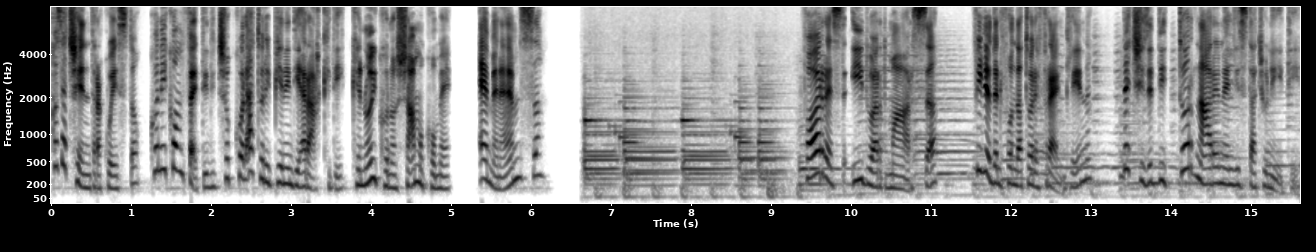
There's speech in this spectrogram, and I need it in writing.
Cosa c'entra questo con i confetti di cioccolato ripieni di arachidi che noi conosciamo come M&M's? Forrest Edward Mars, figlio del fondatore Franklin, decise di tornare negli Stati Uniti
